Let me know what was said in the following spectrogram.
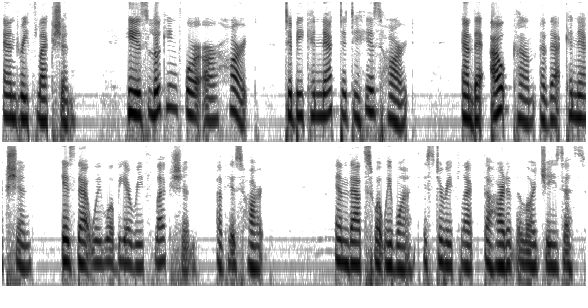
and reflection. He is looking for our heart to be connected to His heart, and the outcome of that connection is that we will be a reflection of His heart. And that's what we want, is to reflect the heart of the Lord Jesus.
